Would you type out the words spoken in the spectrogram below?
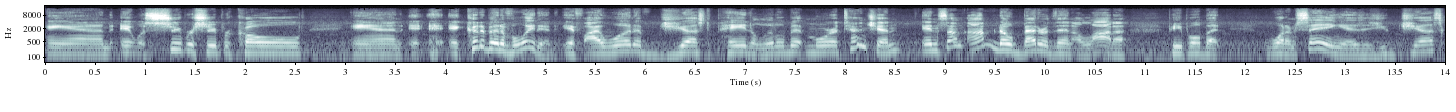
and it was super super cold and it, it could have been avoided if I would have just paid a little bit more attention. And some, I'm no better than a lot of people, but what I'm saying is, is you just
